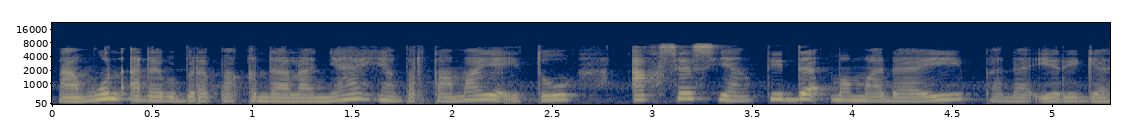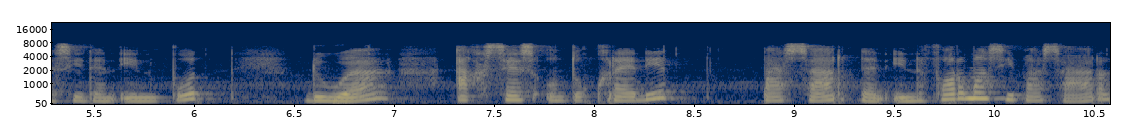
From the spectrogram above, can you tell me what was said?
Namun ada beberapa kendalanya. Yang pertama yaitu akses yang tidak memadai pada irigasi dan input. Dua, akses untuk kredit, pasar dan informasi pasar,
